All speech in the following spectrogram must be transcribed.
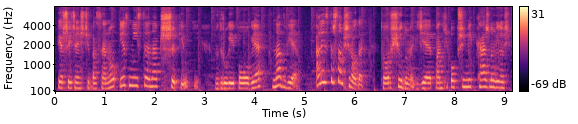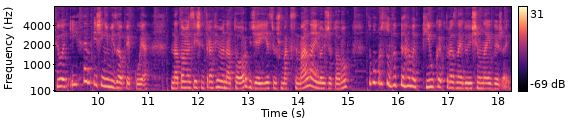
W pierwszej części basenu jest miejsce na trzy piłki, w drugiej połowie na dwie, ale jest też sam środek, tor siódmy, gdzie pan Hipo przyjmie każdą ilość piłek i chętnie się nimi zaopiekuje. Natomiast jeśli trafimy na tor, gdzie jest już maksymalna ilość żetonów, to po prostu wypychamy piłkę, która znajduje się najwyżej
